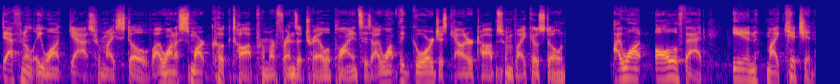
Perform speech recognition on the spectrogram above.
definitely want gas for my stove. I want a smart cooktop from our friends at Trail Appliances. I want the gorgeous countertops from VicoStone. I want all of that in my kitchen.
